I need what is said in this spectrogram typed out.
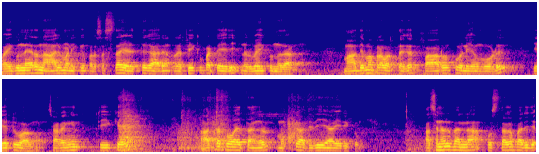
വൈകുന്നേരം നാല് മണിക്ക് പ്രശസ്ത എഴുത്തുകാരൻ റഫീഖ് പട്ടേരി നിർവഹിക്കുന്നതാണ്. മാധ്യമപ്രവർത്തകർ ഫാറൂഖ് വെളിയങ്കോട് ഏറ്റുവാങ്ങും. ചടങ്ങിൽ ടി കെ ആറ്റക്കോയ തങ്ങൾ മുഖ്യ അതിഥിയായിരിക്കും. അസനൽ ബന്ന പുസ്തക പരിചയ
